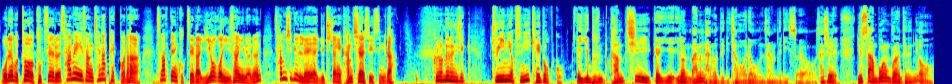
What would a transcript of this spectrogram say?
올해부터 국세를 3회 이상 체납했거나 체납된 국세가 2억 원 이상이면은 30일 내에 유치장에 감치할 수 있습니다. 그러면은 이제 주인이 없으니 개도 없고. 그러니까 이게 무슨 감치, 그러니까 이게 이런 많은 단어들이 참 어려운 사람들이 있어요. 사실 뉴스 안 보는 분한테는요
